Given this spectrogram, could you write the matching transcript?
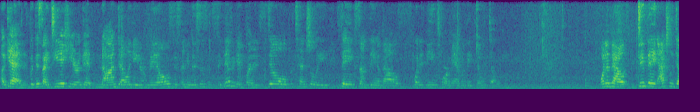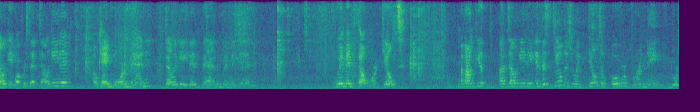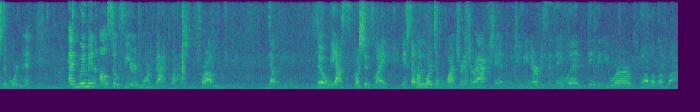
Again, but this idea here that non-delegator males, this, I mean, this isn't significant, but it's still potentially saying something about what it means for a man when they don't delegate. What about, did they actually delegate? What percent delegated? Okay, more men delegated than women did. Women felt more guilt. about uh, delegating, and this guilt is like guilt of overburdening your subordinate. And women also feared more backlash from delegating. So we asked questions like, if someone were to watch your interaction, would you be nervous that they would think that you were blah, blah, blah, blah?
